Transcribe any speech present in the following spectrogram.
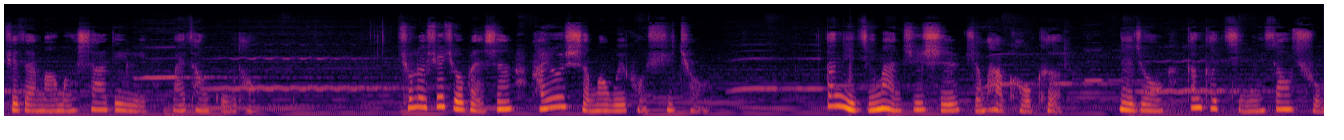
却在茫茫沙地里埋藏骨头。除了需求本身，还有什么唯恐需求？当你挤满之时，仍怕口渴，那种干渴岂能消除？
